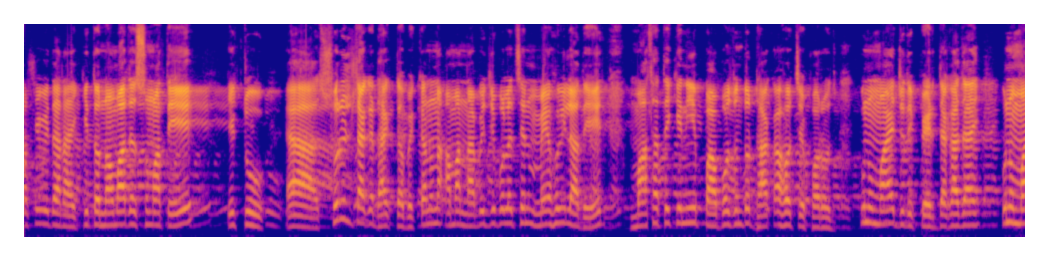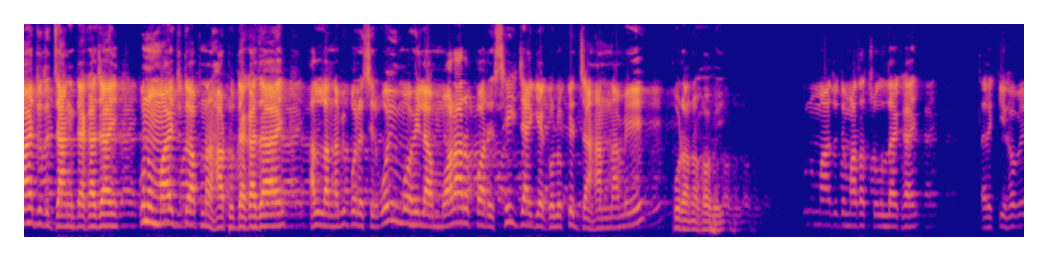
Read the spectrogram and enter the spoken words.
অসুবিধা নাই, কিন্তু নমাজের সময়তে একটু শরীরটাকে ঢাকতে হবে। কেননা আমার নাবিজি বলেছেন, মেহইলাদের মাথা থেকে নিয়ে পা পর্যন্ত ঢাকা হচ্ছে ফরজ। কোনো মায়ের যদি পেট দেখা যায়, কোনো মায়ের যদি জাং দেখা যায়, কোনো মায়ের যদি আপনার হাঁটু দেখা যায়, আল্লাহ নবী বলেছেন, ওই মহিলা মরার পরে সেই জায়গাগুলোকে জাহান নামে পোড়ানো হবে। কোনো মা যদি মাথা চুল দেখায়, তাহলে কি হবে?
